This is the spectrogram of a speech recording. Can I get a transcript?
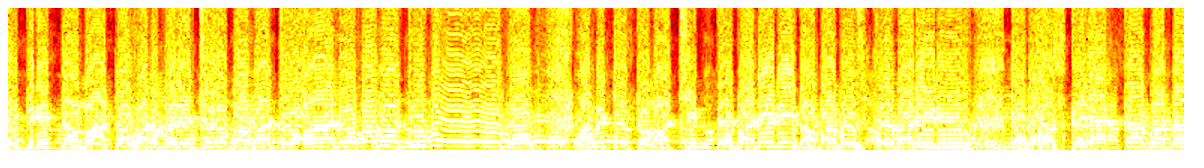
এই বৃদ্ধা মা তখন বলেছিল, বাবা জোহান ও বাবা, যুবক, আমি তো তোমার চিনতে পারিনি, বাবা, বুঝতে পারিনি। তবে আজকের একটা কথা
